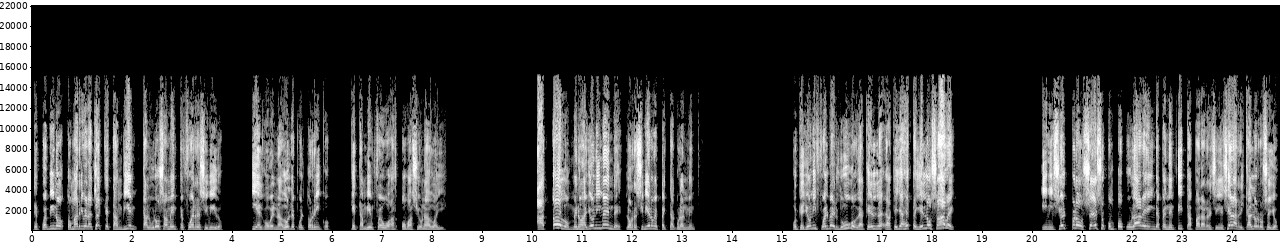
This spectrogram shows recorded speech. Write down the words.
Después vino Tomás Rivera Chávez, que también calurosamente fue recibido. Y el gobernador de Puerto Rico, que también fue ovacionado allí. A todos, menos a Johnny Méndez, lo recibieron espectacularmente. Porque Johnny fue el verdugo de aquella gente y él lo sabe inició el proceso con populares e independentistas para residenciar a Ricardo Rosselló.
